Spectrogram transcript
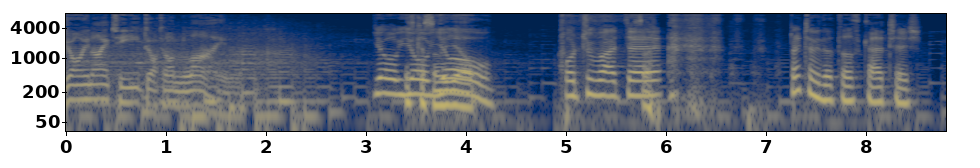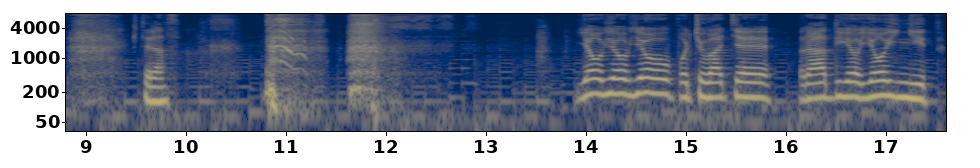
joinit.online. Jo, jo, jo. Počúvate. Prečo mi do toho skáčeš? Ešte raz. jo, jo, jo, počúvate rádio Jojnit.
